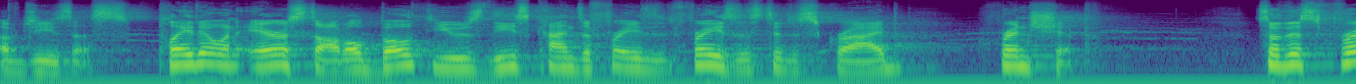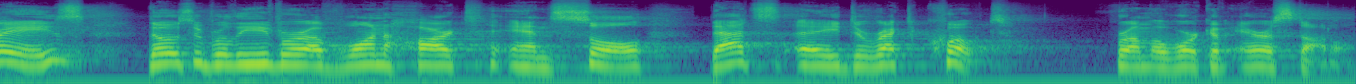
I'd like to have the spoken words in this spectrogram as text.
of Jesus. Plato and Aristotle both used these kinds of phrases, to describe friendship. So, this phrase, those who believed were of one heart and soul, that's a direct quote from a work of Aristotle.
